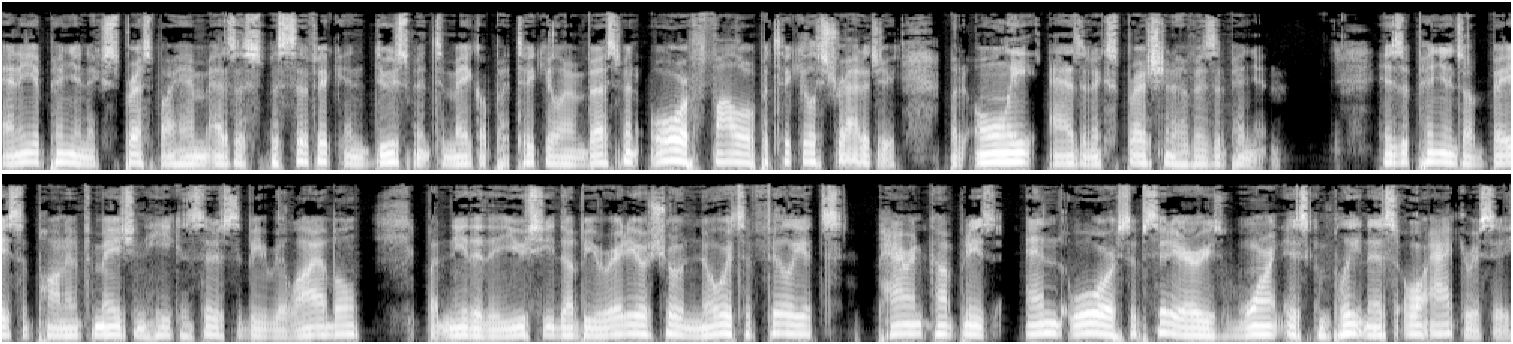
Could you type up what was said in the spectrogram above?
any opinion expressed by him as a specific inducement to make a particular investment or follow a particular strategy, but only as an expression of his opinion. His opinions are based upon information he considers to be reliable, but neither the UCW radio show nor its affiliates, parent companies, and or subsidiaries warrant its completeness or accuracy,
